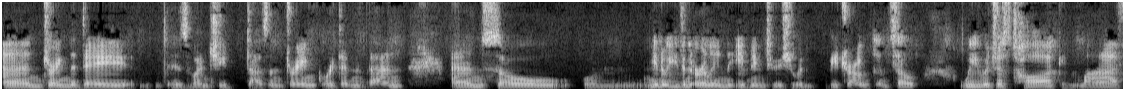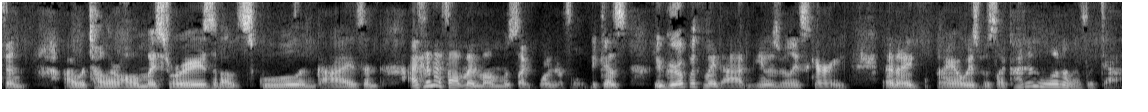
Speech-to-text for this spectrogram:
and during the day is when she doesn't drink or didn't then, and so um, you know even early in the evening too she wouldn't be drunk, and so we would just talk and laugh and I would tell her all my stories about school and guys and I kind of thought my mom was like wonderful because we grew up with my dad and he was really scary and I I always was like I didn't want to live with dad.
